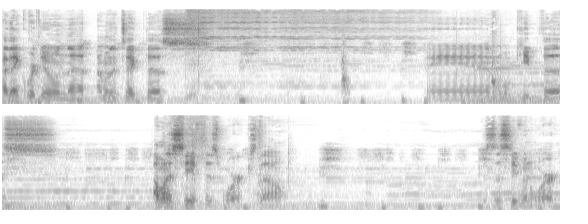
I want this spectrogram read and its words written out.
I think we're doing that. I'm gonna take this, and we'll keep this. I want to see if this works though. Does this even work?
